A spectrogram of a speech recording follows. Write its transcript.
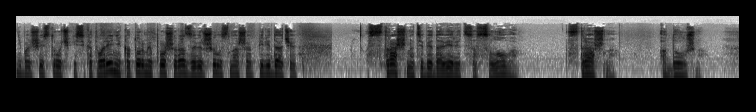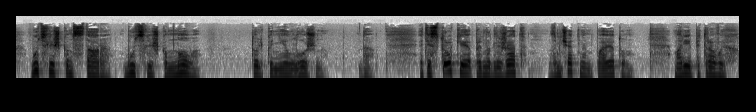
небольшие строчки стихотворений, которыми в прошлый раз завершилась наша передача. Страшно тебе довериться слово, страшно, а должно. Будь слишком стара, будь слишком нова, только не ложно. Да. Эти строки принадлежат замечательным поэту Марии Петровых.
